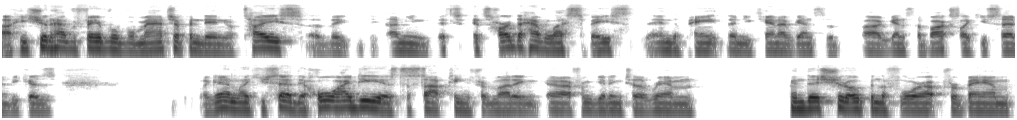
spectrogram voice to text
Uh, he should have a favorable matchup in Daniel Theis. Uh, they, I mean, it's it's hard to have less space in the paint than you can have against the uh, against the Bucks, like you said, because again, like you said, the whole idea is to stop teams from letting uh, from getting to the rim, and this should open the floor up for Bam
